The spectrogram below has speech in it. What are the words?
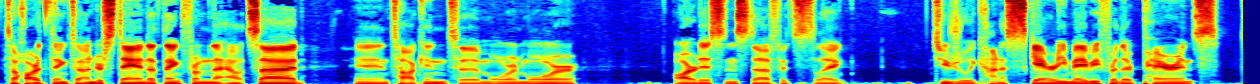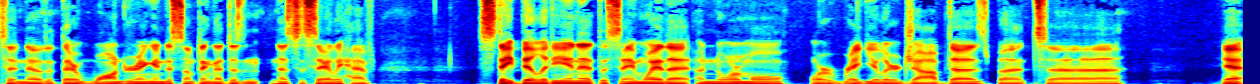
it's a hard thing to understand. I think from the outside and talking to more and more artists and stuff, it's like it's usually kind of scary maybe for their parents to know that they're wandering into something that doesn't necessarily have stability in it the same way that a normal or regular job does but uh yeah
